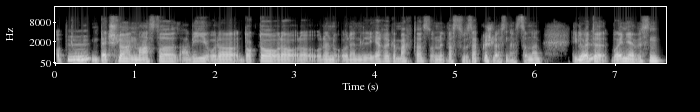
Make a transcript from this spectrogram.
ob du mhm. einen Bachelor, einen Master, Abi oder Doktor oder, oder, oder, oder eine Lehre gemacht hast und mit was du es abgeschlossen hast, sondern die mhm. Leute wollen ja wissen,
